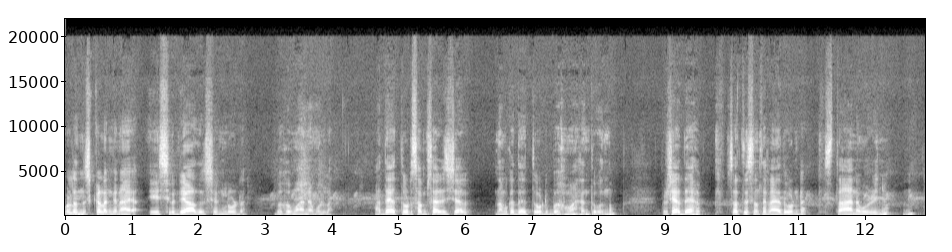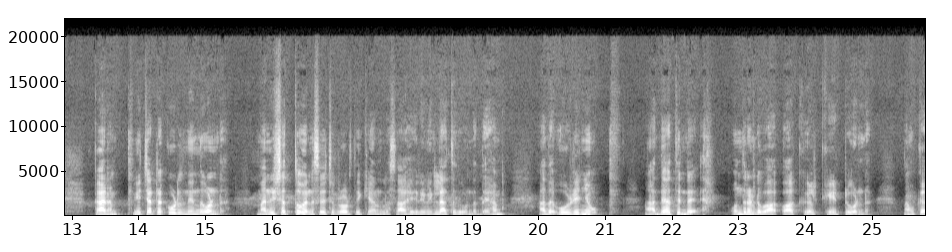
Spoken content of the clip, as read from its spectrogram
വളരെ നിഷ്കളങ്കനായ യേശുവിന്റെ ആദർശങ്ങളോട് ബഹുമാനമുള്ള അദ്ദേഹത്തോട് സംസാരിച്ചാൽ നമുക്ക് അദ്ദേഹത്തോട് ബഹുമാനം തോന്നും. പക്ഷേ അദ്ദേഹം സത്യസന്ധനായതുകൊണ്ട് സ്ഥാനമൊഴിഞ്ഞു. കാരണം ഈ ചട്ടക്കൂടിൽ നിന്നുകൊണ്ട് മനുഷ്യത്വം അനുസരിച്ച് പ്രവർത്തിക്കാനുള്ള സാഹചര്യം ഇല്ലാത്തതുകൊണ്ട് അദ്ദേഹം അത് ഒഴിഞ്ഞു അദ്ദേഹത്തിന്റെ ഒന്ന് രണ്ട് വാ വാക്കുകൾ കേട്ടുകൊണ്ട് നമുക്ക്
